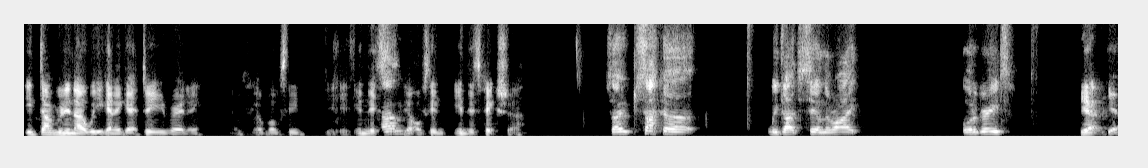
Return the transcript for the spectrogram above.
you don't really know what you're going to get, do you? Really, obviously in this Um, yeah, obviously in this fixture. So Saka, we'd like to see on the right. All agreed. Yeah, yeah.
